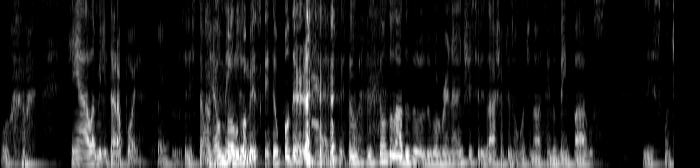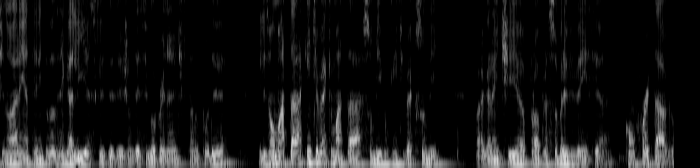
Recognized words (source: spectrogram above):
o- quem a ala militar apoia. Sim. Se eles estão É que você falou realmente no começo, quem tem o poder. É, se eles estão, se eles estão do lado do, do governante, se eles acham que eles vão continuar sendo bem pagos, se eles continuarem a terem todas as regalias que eles desejam desse governante que está no poder, eles vão matar quem tiver que matar, sumir com quem tiver que sumir, para garantir a própria sobrevivência confortável.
